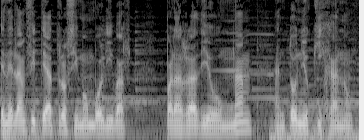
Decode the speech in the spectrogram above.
en el anfiteatro Simón Bolívar. Para Radio UNAM, Antonio Quijano.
